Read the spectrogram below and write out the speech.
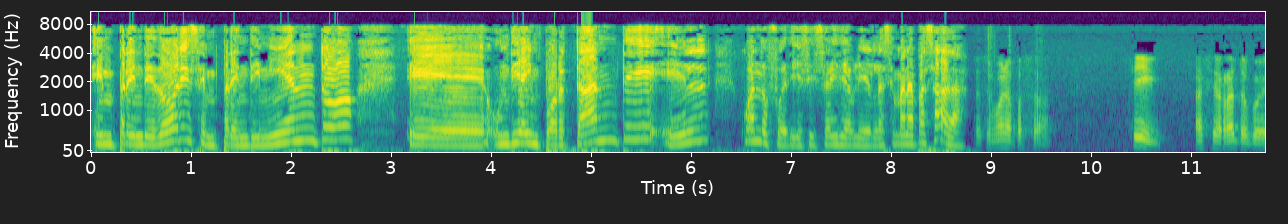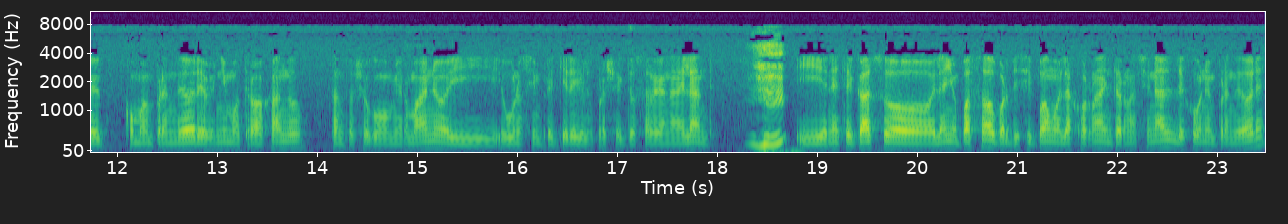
emprendedores, emprendimiento? Eh, un día importante, el ¿cuándo fue? 16 de abril, la semana pasada. La semana pasada. Sí, hace rato que como emprendedores venimos trabajando, tanto yo como mi hermano, y uno siempre quiere que los proyectos salgan adelante. Y en este caso, el año pasado participamos en la Jornada Internacional de Jóvenes Emprendedores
